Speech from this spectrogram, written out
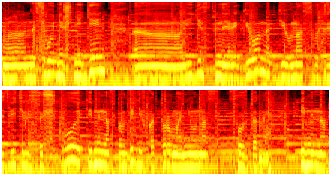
на сегодняшний день э, единственные регионы, где у нас вытрезвители существуют именно в том виде, в котором они у нас созданы, именно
